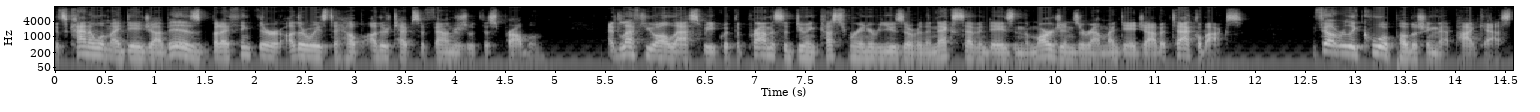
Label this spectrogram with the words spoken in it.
It's kind of what my day job is, but I think there are other ways to help other types of founders with this problem. I'd left you all last week with the promise of doing customer interviews over the next seven days in the margins around my day job at Tacklebox. It felt really cool publishing that podcast,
